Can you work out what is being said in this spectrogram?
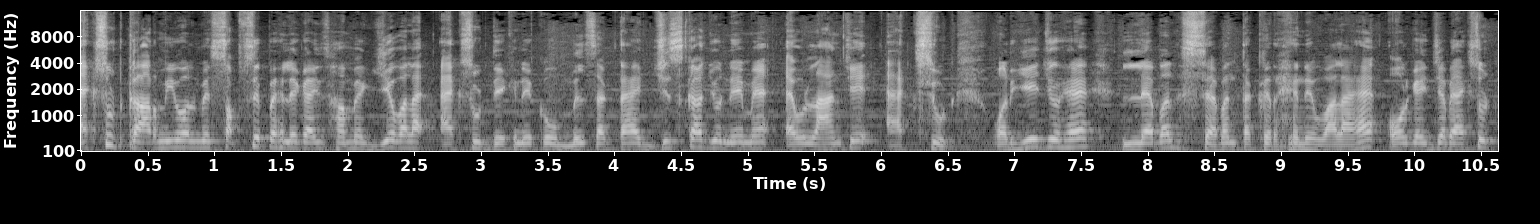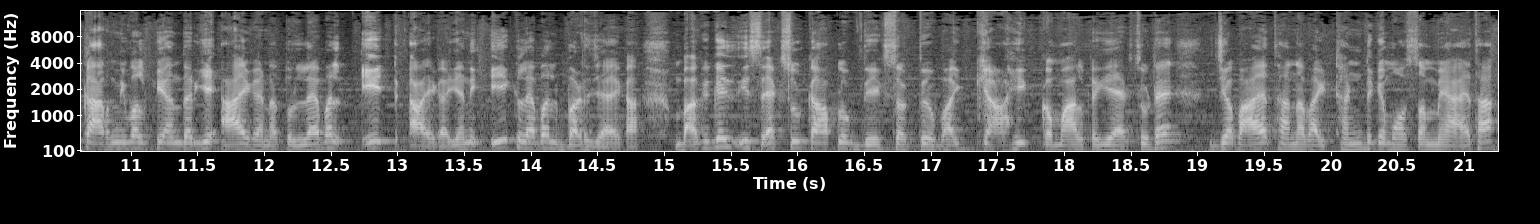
एक्सूट कार्निवल में सबसे पहले गाइज़ हमें ये वाला एक्सूट देखने को मिल सकता है, जिसका जो नेम है एवलांचे एक्सूट और ये जो है लेवल सेवन तक रहने वाला है। और गाइज़ जब एक्सूट कार्निवल के अंदर ये आएगा ना तो लेवल एट आएगा, यानी एक लेवल बढ़ जाएगा। बाकी गाइज़ इस एक्सूट का आप लोग देख सकते हो, भाई, क्या ही कमाल का ये एक्सूट है। जब आया था ना, भाई, ठंड के मौसम में आया था,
